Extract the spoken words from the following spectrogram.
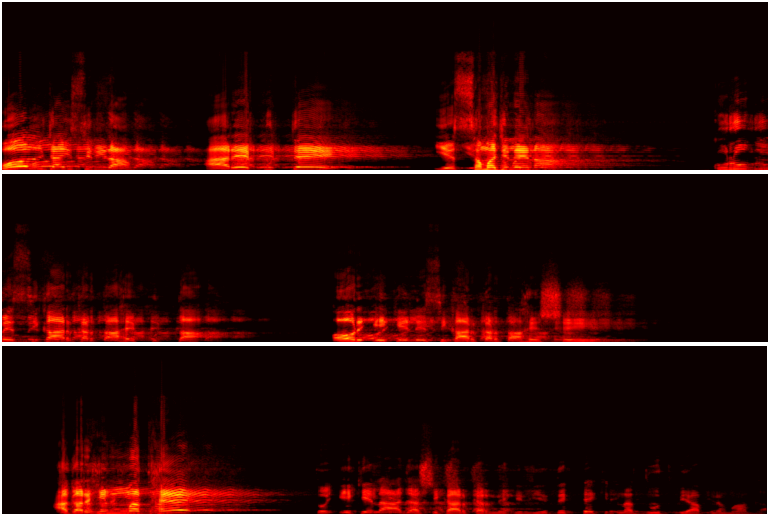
বল, জয় শ্রীরাম। আরে কুত্তে ये समझ लेना ग्रुप में शिकार करता है कुत्ता और अकेले शिकार करता है शेर अगर हिम्मत है तो अकेला आजा शिकार करने के लिए देखते कितना दूध पिया आपने मां का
